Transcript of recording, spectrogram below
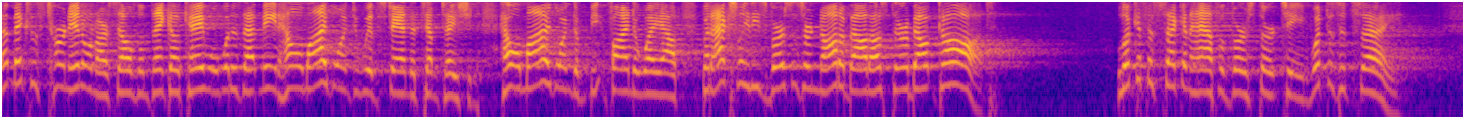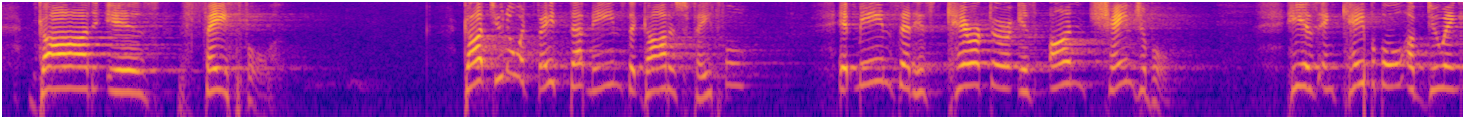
That makes us turn in on ourselves and think, okay, well, what does that mean? How am I going to withstand the temptation? How am I going to be, find a way out? But actually, these verses are not about us, they're about God. Look at the second half of verse 13. What does it say? God is faithful. God, do you know what faith that means? That God is faithful? It means that his character is unchangeable. He is incapable of doing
